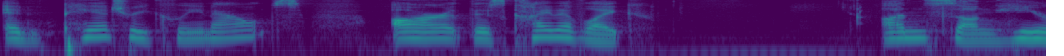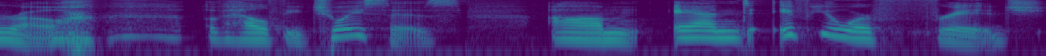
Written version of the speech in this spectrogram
and pantry cleanouts are this kind of like unsung hero of healthy choices. Um, and if your fridge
